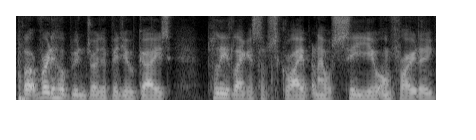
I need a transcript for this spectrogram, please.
But I really hope you enjoyed the video guys. Please like and subscribe and I will see you on Friday.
